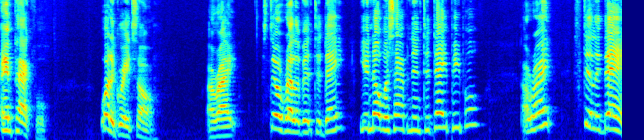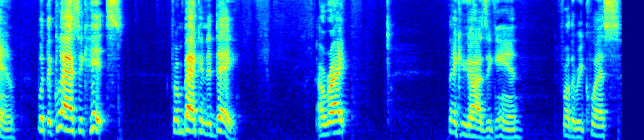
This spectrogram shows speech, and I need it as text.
Impactful. What a great song. All right? Still relevant today. You know what's happening today, people. All right? Steely Dan with the classic hits from back in the day. All right? Thank you guys again for the requests.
